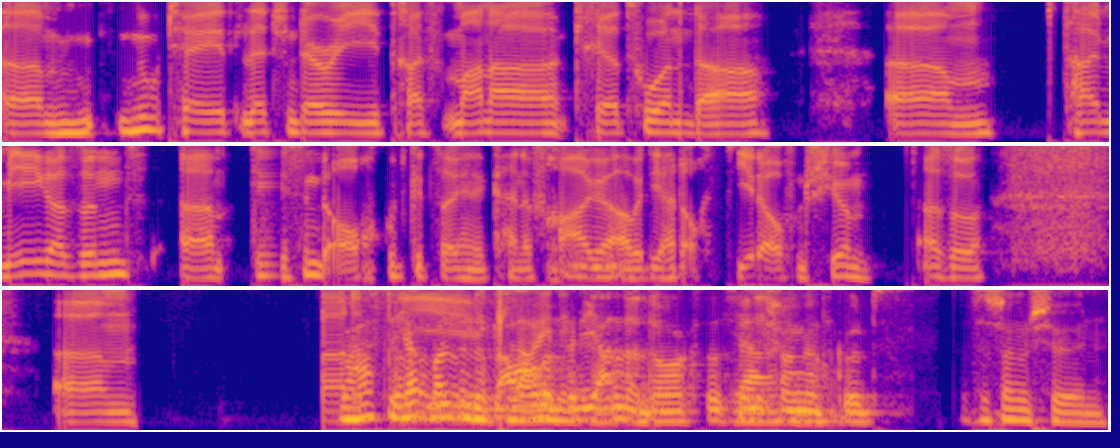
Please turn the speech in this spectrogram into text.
ähm, Mutate, Legendary, 3-Mana-Kreaturen da ähm, total mega sind. Ähm, die sind auch gut gezeichnet, keine Frage, mhm. aber die hat auch jeder auf dem Schirm. Also ähm, Du hast dich halt mal in die Kleine. Für die Underdogs, das finde ja, ich schon genau. ganz gut. Das ist schon schön.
